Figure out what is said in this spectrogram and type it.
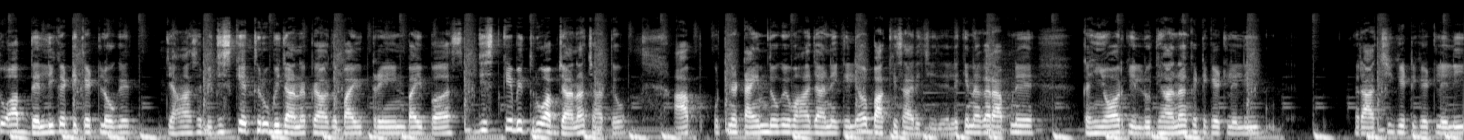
तो आप दिल्ली का टिकट लोगे, जहाँ से भी, जिसके थ्रू भी जाना चाहते हो बाई ट्रेन बाई बस जिसके भी थ्रू आप जाना चाहते हो, आप उतना टाइम दोगे वहाँ जाने के लिए और बाकी सारी चीज़ें। लेकिन अगर आपने कहीं और की, लुधियाना की टिकट ले ली रांची की टिकट ले ली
